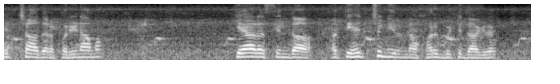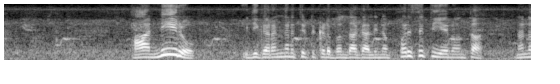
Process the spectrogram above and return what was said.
ಹೆಚ್ಚಾದರ ಪರಿಣಾಮ. ಕೆ ಆರ್ ಎಸ್ ಇಂದ ಅತಿ ಹೆಚ್ಚು ನೀರನ್ನು ಹೊರಗೆ ಬಿಟ್ಟಿದ್ದಾಗಿದೆ. ಆ ನೀರು ಇದೀಗ ರಂಗನತಿಟ್ಟು ಕಡೆ ಬಂದಾಗ ಅಲ್ಲಿನ ಪರಿಸ್ಥಿತಿ ಏನು ಅಂತ ನನ್ನ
